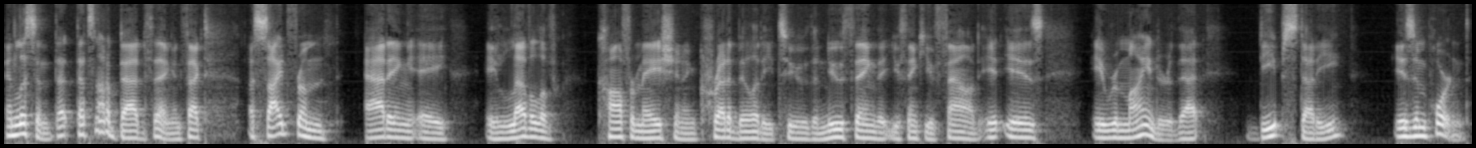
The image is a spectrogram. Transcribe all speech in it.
And listen, that, that's not a bad thing. In fact, aside from adding a, a level of confirmation and credibility to the new thing that you think you've found, it is a reminder that deep study is important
